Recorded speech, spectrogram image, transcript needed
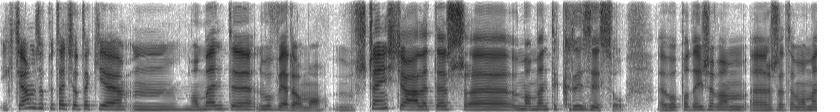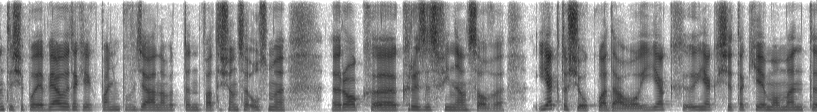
I chciałam zapytać o takie mm, momenty, no bo wiadomo, szczęścia, ale też e, momenty kryzysu, e, bo podejrzewam, e, że te momenty się pojawiały, tak jak pani powiedziała, nawet ten 2008 rok, e, kryzys finansowy. Jak to się układało i jak, jak się takie momenty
